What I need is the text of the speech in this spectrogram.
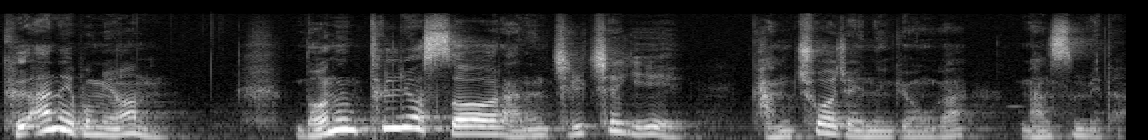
그 안에 보면 너는 틀렸어 라는 질책이 감추어져 있는 경우가 많습니다.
